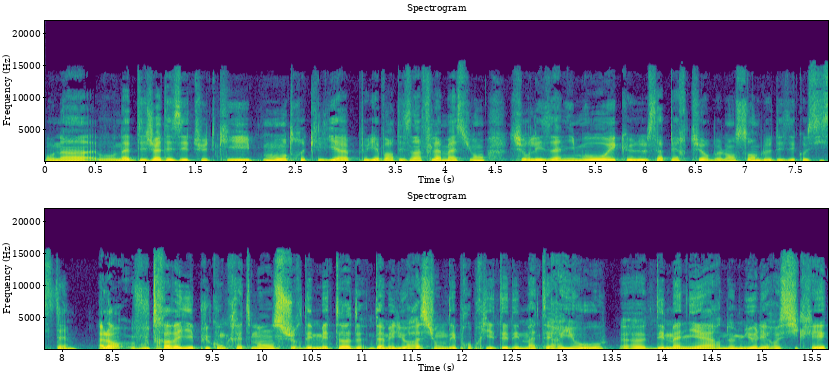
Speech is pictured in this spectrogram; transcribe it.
on a, déjà des études qui montrent qu'il peut y avoir des inflammations sur les animaux et que ça perturbe l'ensemble des écosystèmes. Alors, vous travaillez plus concrètement sur des méthodes d'amélioration des propriétés des matériaux, euh, des manières de mieux les recycler.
